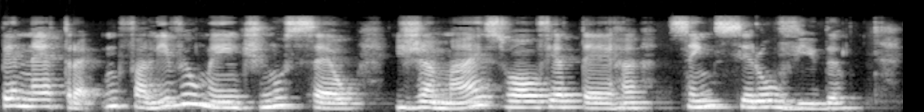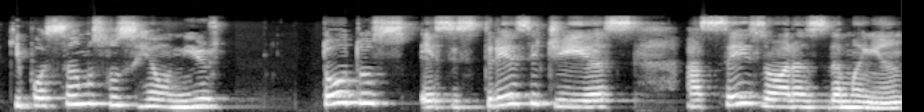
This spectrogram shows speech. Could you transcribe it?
penetra infalivelmente no céu e jamais volve à terra sem ser ouvida. Que possamos nos reunir todos esses 13 dias às seis horas da manhã,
